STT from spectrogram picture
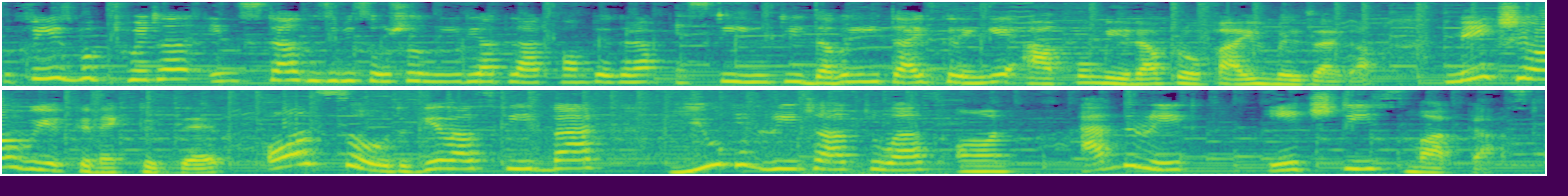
तो फेसबुक ट्विटर इंस्टा किसी भी सोशल मीडिया प्लेटफॉर्म पे अगर आप S T U T double E type करेंगे, आपको मेरा प्रोफ़ाइल मिल जाएगा। Make sure we are connected there also to give us feedback you can reach out to us on at the rate HT Smartcast.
